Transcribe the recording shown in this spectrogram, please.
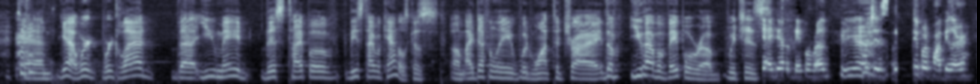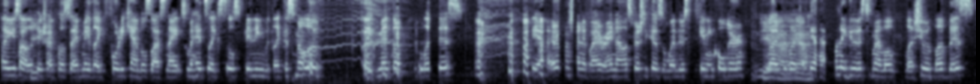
and yeah, we're we're glad that you made this type of these type of candles because um, I definitely would want to try the. You have a vapor rub, which is Yeah, I do have a vapor rub, yeah, which is super popular. Like you saw the picture I posted. I made like 40 candles last night, so my head's like still spinning with like the smell of like menthol eucalyptus. yeah, everyone's trying to buy it right now, especially because the weather's getting colder. a lot Yeah, of people like, yeah. oh, yeah, I want to give this to my Lola. She would love this.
